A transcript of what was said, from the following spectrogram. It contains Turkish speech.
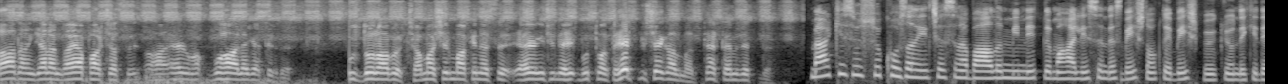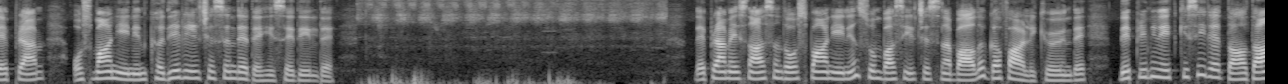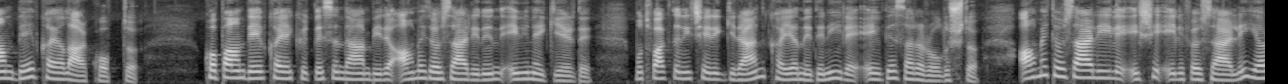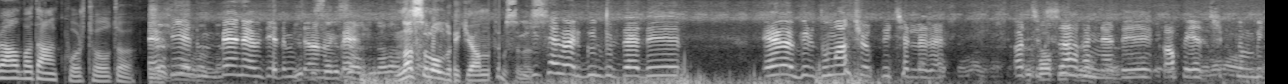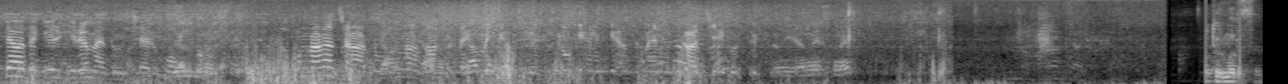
Dağdan gelen kaya parçası ev bu hale getirdi. Buzdolabı, çamaşır makinesi, evin içinde mutfakta hiçbir şey kalmadı. Tertemiz etti. Merkez üssü Kozan ilçesine bağlı Minnetli mahallesinde 5.5 büyüklüğündeki deprem Osmaniye'nin Kadirli ilçesinde de hissedildi. Deprem esnasında Osmaniye'nin Sumbas ilçesine bağlı Gafarlı köyünde depremin etkisiyle dağdan dev kayalar koptu. Kopan dev kaya kütlesinden biri Ahmet Özerli'nin evine girdi. Mutfaktan içeri giren kaya nedeniyle evde zarar oluştu. Ahmet Özerli ile eşi Elif Özerli yara almadan kurtuldu. Evdeydim, ben evdeydim canım ben. Nasıl oldu peki anlatır mısınız? sefer güldür dedi. Eve bir duman çöktü içerilere. Açık sakinledi. Kapıya çıktım bir daha da geri giremedim içeri. Korktum. Bunlara çağırdım. Bunlar da açık ekmek Oturma odası.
